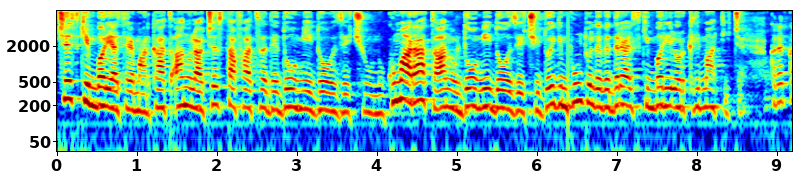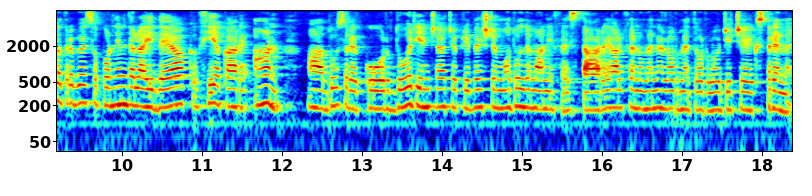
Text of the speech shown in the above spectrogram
Ce schimbări ați remarcat anul acesta față de 2021? Cum arată anul 2022 din punctul de vedere al schimbărilor climatice? Cred că trebuie să pornim de la ideea că fiecare an a adus recorduri în ceea ce privește modul de manifestare al fenomenelor meteorologice extreme.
